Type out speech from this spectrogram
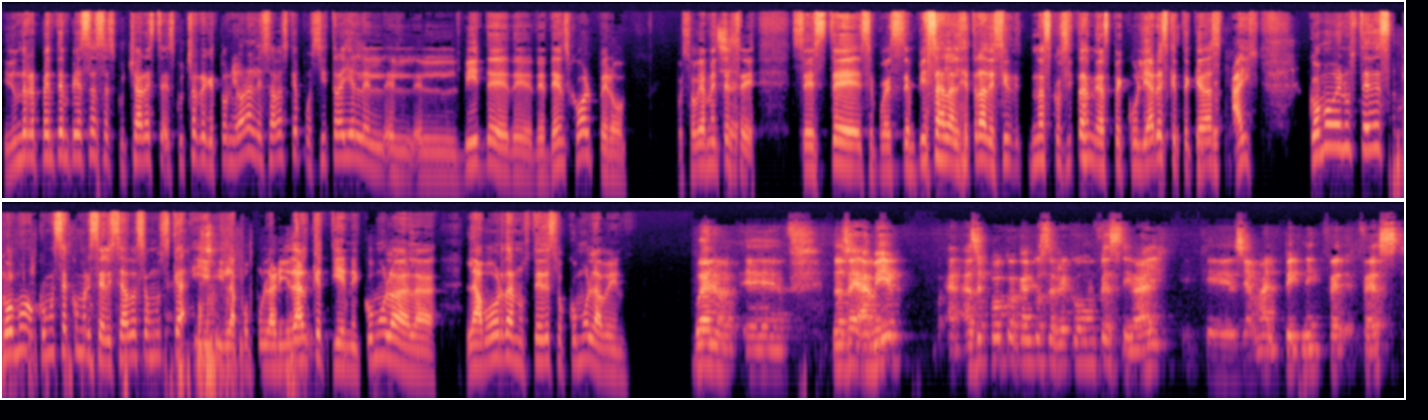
y de un de repente empiezas a escuchar este, escuchas reggaetón y órale, ¿sabes qué? Pues sí trae el, el, el, el beat de, de, de, dance hall, pero pues obviamente sí. se, se, este, se, pues se empieza la letra a decir unas cositas medias peculiares que te quedas, ay, ¿cómo ven ustedes cómo, cómo se ha comercializado esa música y, y la popularidad que tiene? ¿Cómo la, la, la abordan ustedes o cómo la ven? Bueno, eh, no sé, a mí hace poco acá en Costa Rica hubo un festival que se llama el Picnic Fest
